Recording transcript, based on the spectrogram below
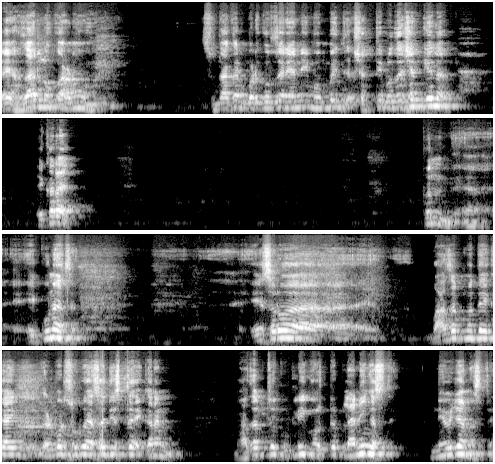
काही हजार लोक आणून सुधाकर बडगुजर यांनी मुंबईत शक्ती प्रदर्शन केलं. हे खरंय पण एकूणच हे सर्व भाजपमध्ये काही गडबड सुरू आहे असं दिसतंय. कारण भाजपची कुठली गोष्ट प्लॅनिंग असते नियोजन असते.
